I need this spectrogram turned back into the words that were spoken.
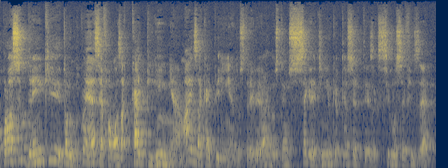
O próximo drink todo mundo conhece, é a famosa caipirinha. Mas a caipirinha dos trailerandos tem um segredinho que eu tenho certeza que se você fizer,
